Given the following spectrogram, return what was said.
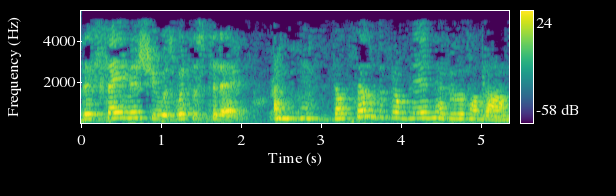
This same issue is with us today. En die- datzelfde probleem hebben we vandaag.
